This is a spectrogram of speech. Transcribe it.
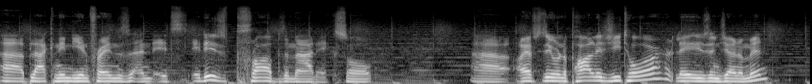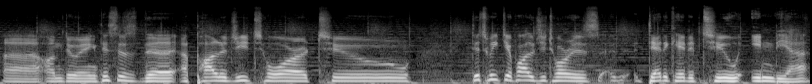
uh, black and Indian friends, and it's it is problematic. So uh, I have to do an apology tour, ladies and gentlemen. Uh, I'm doing this is the apology tour to this week. The apology tour is dedicated to India,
